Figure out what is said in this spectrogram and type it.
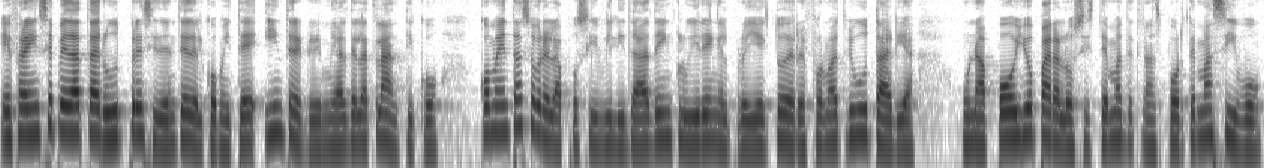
Efraín Cepeda Tarut, presidente del Comité Intergremial del Atlántico, comenta sobre la posibilidad de incluir en el proyecto de reforma tributaria un apoyo para los sistemas de transporte masivo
